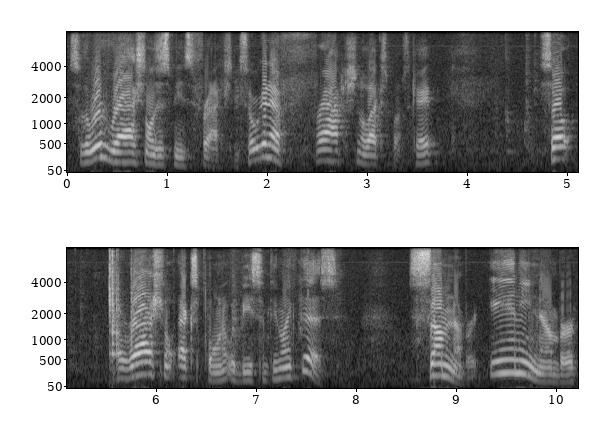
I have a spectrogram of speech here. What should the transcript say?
So the word rational just means fraction. So we're going to have fractional exponents, okay? So a rational exponent would be something like this. Some number, any number,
